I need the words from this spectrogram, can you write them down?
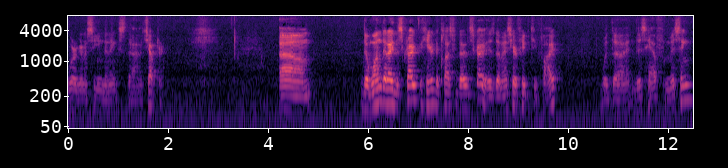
we're going to see in the next uh, chapter. Um, the one that I described here, the cluster that I described, is the Messier 55 with the, this half missing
